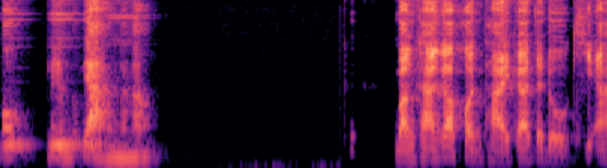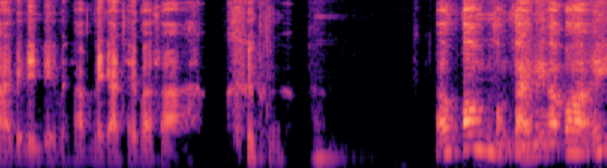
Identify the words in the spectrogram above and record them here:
ปุ๊บลืมทุกอย่างนะครับ บางครั้งก็คนไทยก็จะดูขี้อายไปนิดนึงนะครับ ในการใช้ภาษา แล้วต้อมสงสัยไหมครับว่าเฮ้ย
